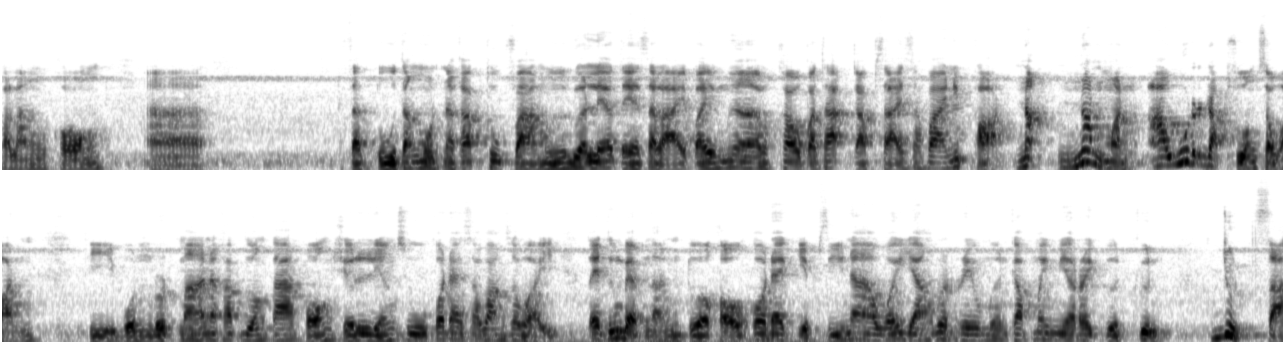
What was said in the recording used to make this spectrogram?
พลังของอ่า ศัตรูทั้งหมดนะครับ ทุกฝ่ามือล้วนแล้วแต่สลายไปเมื่อเข้าปะทะกับสายสะพายนิพพานนนนั่นมันอาวุธระดับสวงสวรรค์ ที่บนรถม้านะครับ ดวงตาของเฉินเหลียงซูก็ได้สว่างสวัย แต่ถึงแบบนั้นตัวเขาก็ได้เก็บสีหน้าไว้อย่างรวดเร็วเหมือนกับไม่มีอะไรเกิดขึ้น หยุดซะ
